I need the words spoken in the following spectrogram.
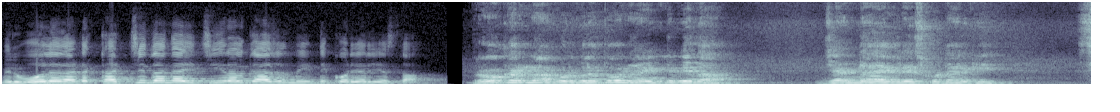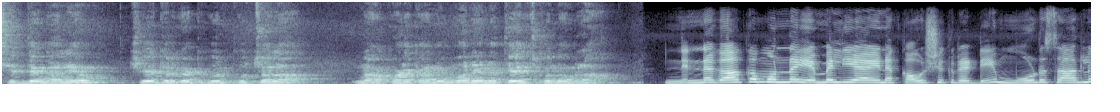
మీరు పోలేదంటే ఖచ్చితంగా ఈ చీరలు గాజులు మీ ఇంటికి కొరియర్ చేస్తా. బ్రోకర్ నా కొడుకులతో నా ఇంటి మీద జెండా ఎగరేసుకోవడానికి సిద్ధంగా లేం. చేతులు కట్టుకుని కూర్చోలా. నా కొడక నువ్వు నేను తేల్చుకుందాం రా. నిన్నగాక మొన్న ఎమ్మెల్యే అయిన కౌశిక్ రెడ్డి మూడుసార్లు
